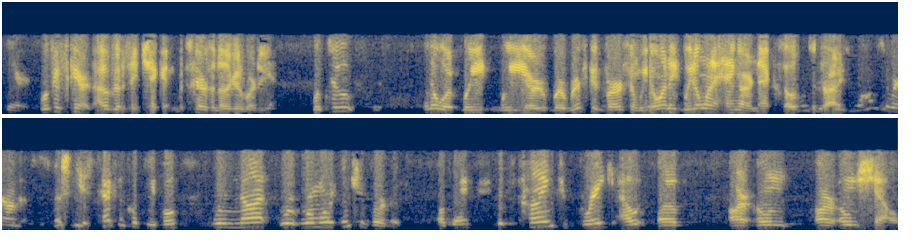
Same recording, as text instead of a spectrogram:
Scared. we're too scared. I was going to say chicken, but scared is another good word to use. We're too, you know, we're, we we are we're risk adverse, and we don't want to we don't want to hang our necks out to dry. Walls around us, especially as technical people. We're not. We're, we're more introverted. Okay, it's time to break out of our own our own shell,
